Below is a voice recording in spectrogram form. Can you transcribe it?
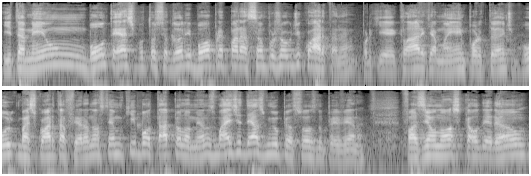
E também um bom teste para o torcedor e boa preparação para o jogo de quarta, né? Porque, claro que amanhã é importante o público, mas quarta-feira nós temos que botar pelo menos mais de 10 mil pessoas no PV, né? Fazer o nosso caldeirão,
